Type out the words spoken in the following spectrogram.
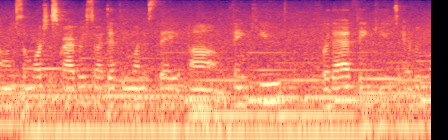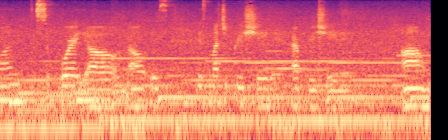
um, some more subscribers, so I definitely want to say um, thank you for that. Thank you to everyone. The support, y'all know is is much appreciated. I appreciate it. Um,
